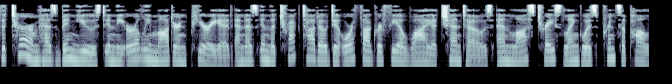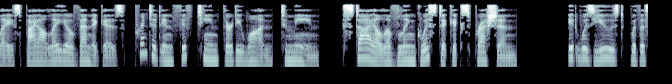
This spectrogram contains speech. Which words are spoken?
The term has been used in the early modern period and is in the Tratado de Ortografía y Acentos en las tres lenguas principales by Alejo Venegas, printed in 1531, to mean, "...style of linguistic expression." It was used, with a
